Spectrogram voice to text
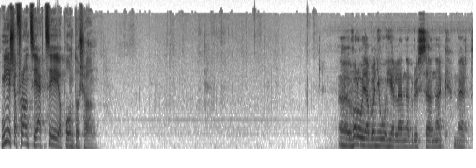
Mi is a franciák célja pontosan? Valójában jó hír lenne Brüsszelnek, mert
